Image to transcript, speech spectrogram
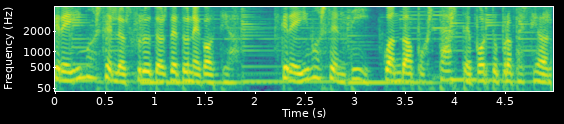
Creímos en los frutos de tu negocio. Creímos en ti cuando apostaste por tu profesión.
